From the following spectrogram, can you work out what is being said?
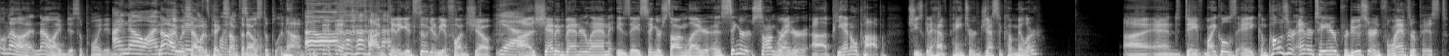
Well, now now I'm disappointed. I know. I'm. now i I'm wish I would have picked something else to play. No, I'm kidding. Oh. I'm kidding. It's still going to be a fun show. Yeah. Uh, Shannon Vanderland is a singer songwriter, a singer songwriter, uh, piano pop. She's going to have painter Jessica Miller. Uh, and Dave Michaels, a composer, entertainer, producer, and philanthropist.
